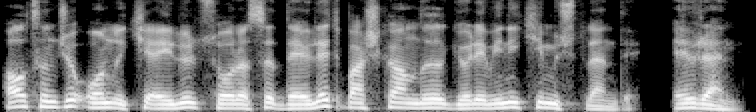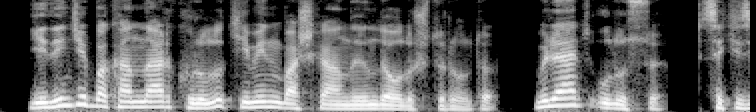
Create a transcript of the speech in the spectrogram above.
6. 12 Eylül sonrası devlet başkanlığı görevini kim üstlendi? Evren. 7. Bakanlar Kurulu kimin başkanlığında oluşturuldu? Bülent Ulusu. 8.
